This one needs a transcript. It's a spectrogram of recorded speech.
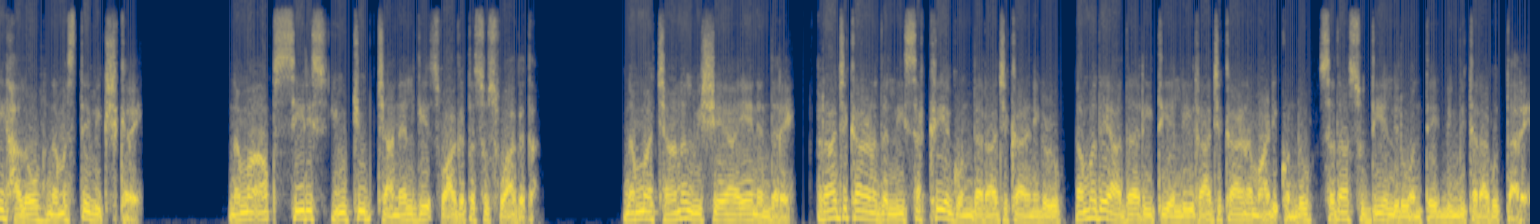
ಹಾಯ್ ಹಲೋ, ನಮಸ್ತೆ ವೀಕ್ಷಕರೇ. ನಮ್ಮ ಆಪ್ ಸೀರೀಸ್ ಯೂಟ್ಯೂಬ್ ಚಾನೆಲ್ಗೆ ಸ್ವಾಗತ ಸುಸ್ವಾಗತ. ನಮ್ಮ ಚಾನೆಲ್ ವಿಷಯ ಏನೆಂದರೆ, ರಾಜಕಾರಣದಲ್ಲಿ ಸಕ್ರಿಯಗೊಂಡ ರಾಜಕಾರಣಿಗಳು ತಮ್ಮದೇ ಆದ ರೀತಿಯಲ್ಲಿ ರಾಜಕಾರಣ ಮಾಡಿಕೊಂಡು ಸದಾ ಸುದ್ದಿಯಲ್ಲಿರುವಂತೆ ಬಿಂಬಿತರಾಗುತ್ತಾರೆ.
